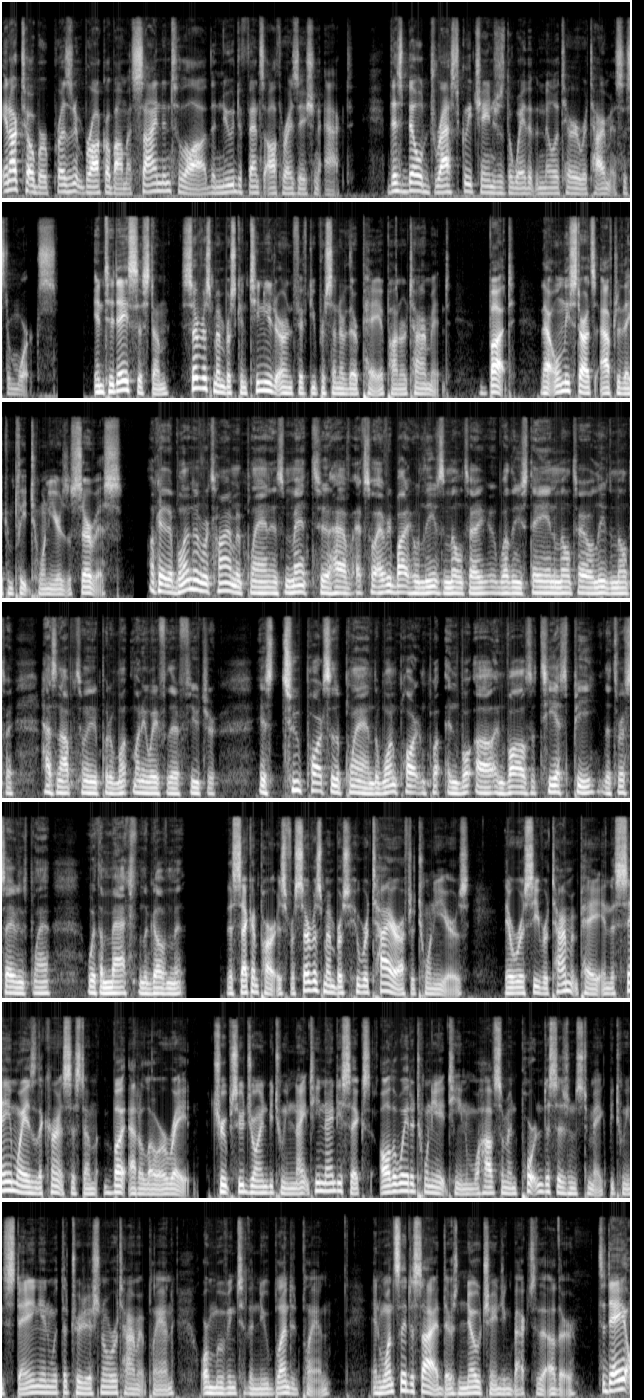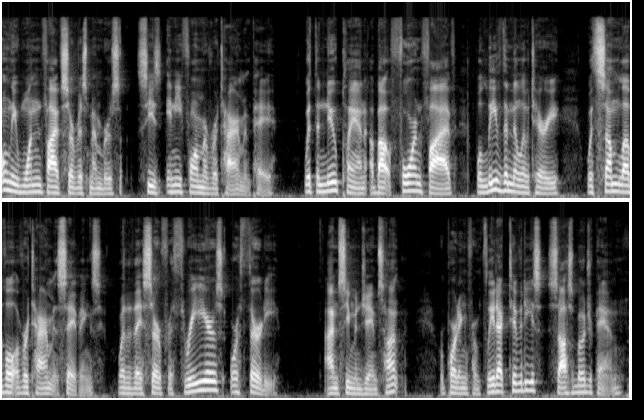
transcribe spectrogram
In October, President Barack Obama signed into law the new Defense Authorization Act. This bill drastically changes the way that the military retirement system works. In today's system, service members continue to earn 50% of their pay upon retirement, but that only starts after they complete 20 years of service. Okay, the blended retirement plan is meant to have so everybody who leaves the military, whether you stay in the military or leave the military, has an opportunity to put money away for their future. It's two parts of the plan. The one part invo uh, involves a TSP, the Thrift Savings Plan, with a match from the government. The second part is for service members who retire after 20 years. They will receive retirement pay in the same way as the current system, but at a lower rate. Troops who joined between 1996 all the way to 2018 will have some important decisions to make between staying in with the traditional retirement plan or moving to the new blended plan. And once they decide, there's no changing back to the other. Today, only one in five service members sees any form of retirement pay. With the new plan, about four in five will leave the military with some level of retirement savings, whether they serve for three years or 30. I'm Seaman James Hunt, reporting from Fleet Activities, Sasebo, Japan.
